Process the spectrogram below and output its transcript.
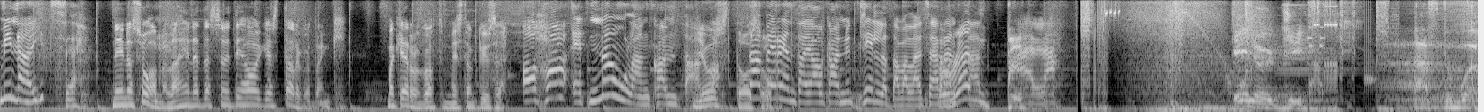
Minä itse. Niin no Suomen lähinnä tässä nyt ihan oikeasti tarkoitankin. Mä kerron kohta, mistä on kyse. Aha, et naulan kantaa. Just osu. Tää perjantai alkaa nyt sillä tavalla, että sä ränttäät Räntti. päällä. Energy After Work.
